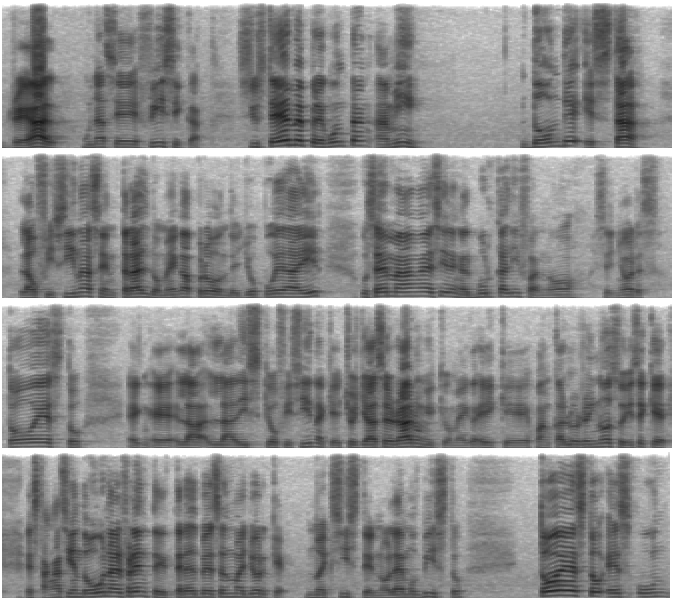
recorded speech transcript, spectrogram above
real, una sede física. Si ustedes me preguntan a mí, ¿dónde está la oficina central de Omega Pro donde yo pueda ir? Ustedes me van a decir en el Burj Khalifa, no, señores, todo esto en eh, la, la, disque oficina que de hecho ya cerraron y que, Omega, y que Juan Carlos Reynoso dice que están haciendo una al frente tres veces mayor que no existe, no la hemos visto. Todo esto es un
